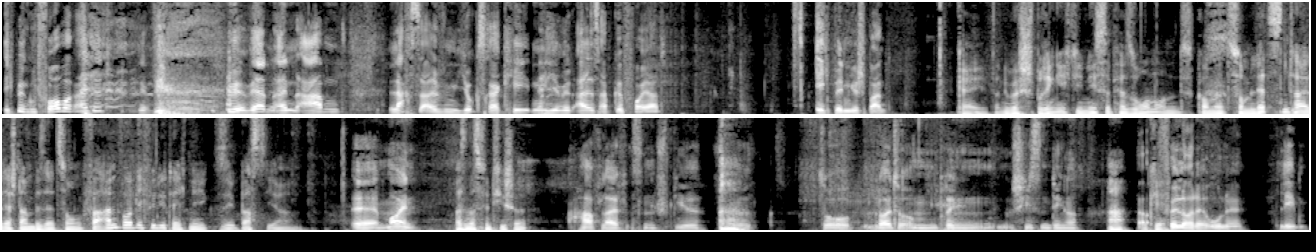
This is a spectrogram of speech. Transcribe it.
Ich bin gut vorbereitet. Wir, werden einen Abend Lachsalven, Juxraketen, hier wird alles abgefeuert. Ich bin gespannt. Okay, dann überspringe ich die nächste Person und komme zum letzten Teil der Stammbesetzung. Verantwortlich für die Technik, Sebastian. Äh, moin. Was ist denn das für ein T-Shirt? Half-Life ist ein Spiel für so Leute umbringen, schießen Dinge. Ah, Ja, okay. Für Leute ohne Leben.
